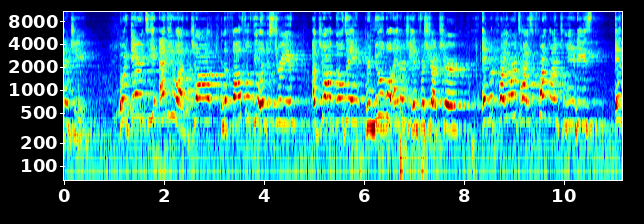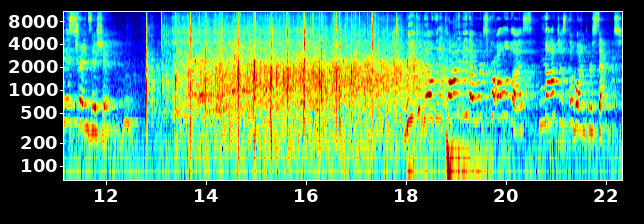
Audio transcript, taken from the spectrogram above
energy. It would guarantee anyone a job in the fossil fuel industry, a job building renewable energy infrastructure, and would prioritize frontline communities in this transition. We can build an economy that works for all of us, not just the 1%.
